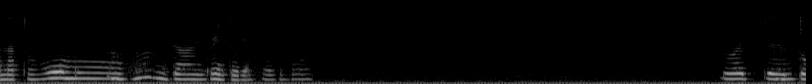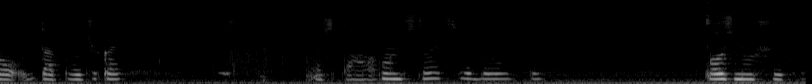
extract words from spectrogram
на твоєму Угу, принтері, я забула. Давайте то так, вичекай. Ось так. Конструкція довго. Возьму шифру.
